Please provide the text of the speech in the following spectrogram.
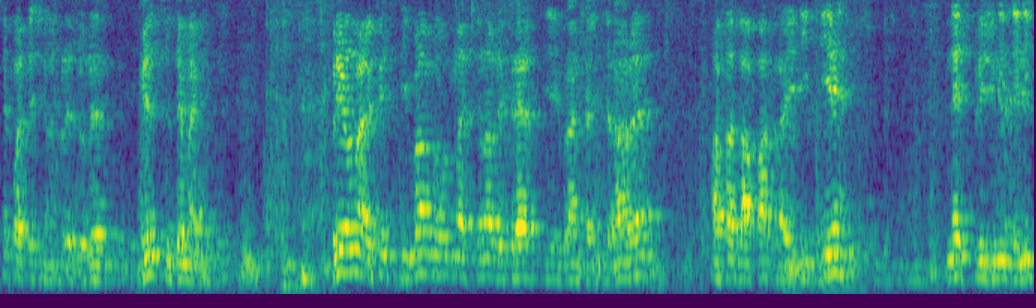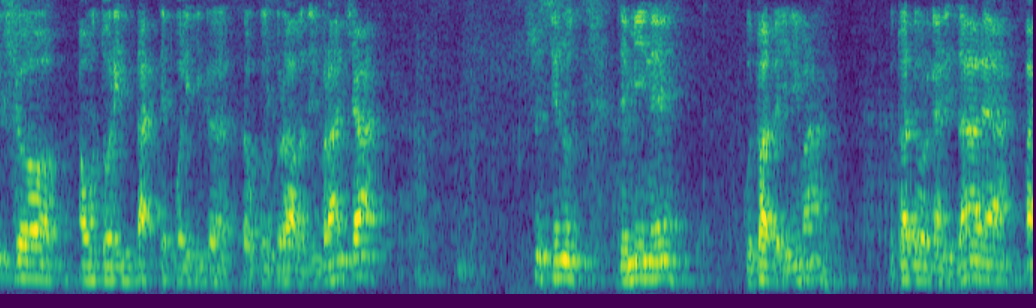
se poate și în împrejurări când suntem mai mulți. Prin urmare, Festivalul Național de Creație Vrancea Literară, aflat la a patra ediție, nesprijinit de nicio autoritate politică sau culturală din Vrancea, susținut de mine cu toată inima, cu toată organizarea, ba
